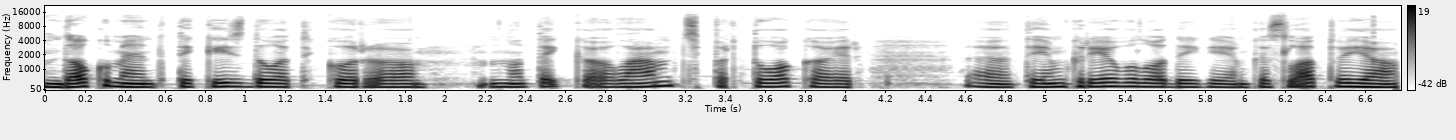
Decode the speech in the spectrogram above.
dokumenti tika izdoti, kur uh, nu, tika lemts par to, ka ir uh, tiem krievalodīgiem, kas Latvijā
